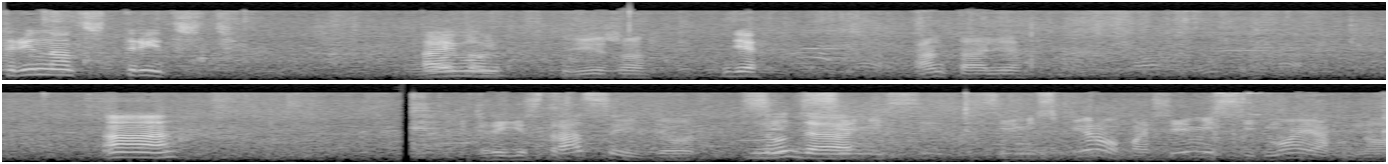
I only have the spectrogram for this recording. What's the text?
Тринадцать тридцать. А его Вижу. где? Анталия. А, Регистрация идет. Ну да. 70 71 по 77 окно.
